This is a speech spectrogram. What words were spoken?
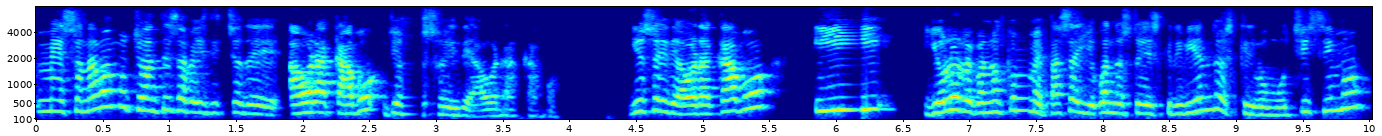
me, sonaba mucho antes, habéis dicho de ahora acabo, yo soy de ahora acabo. Yo soy de ahora acabo y yo lo reconozco, me pasa, yo cuando estoy escribiendo, escribo muchísimo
